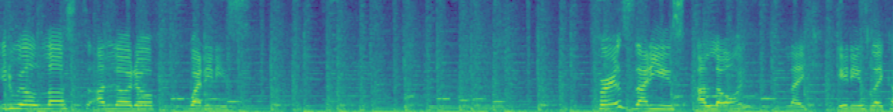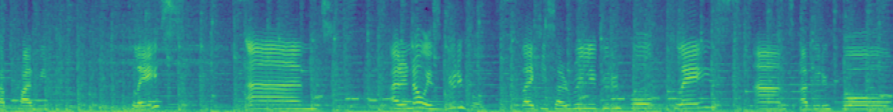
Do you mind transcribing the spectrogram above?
it will lost a lot of what it is. First, that is alone, like it is like a private place, and I don't know, it's beautiful. Like it's a really beautiful place and a beautiful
